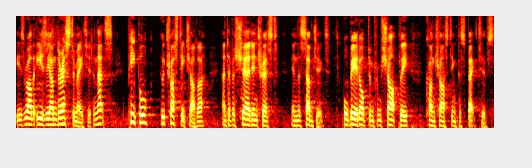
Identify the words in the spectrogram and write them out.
is rather easily underestimated, and that's people who trust each other and have a shared interest in the subject, albeit often from sharply contrasting perspectives.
